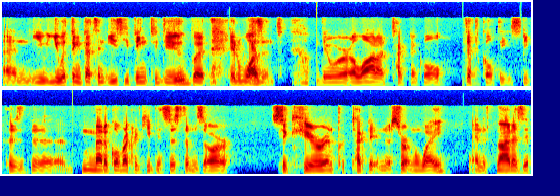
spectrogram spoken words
And you, you would think that's an easy thing to do, but it wasn't. There were a lot of technical difficulties because the medical record keeping systems are secure and protected in a certain way. And it's not as if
